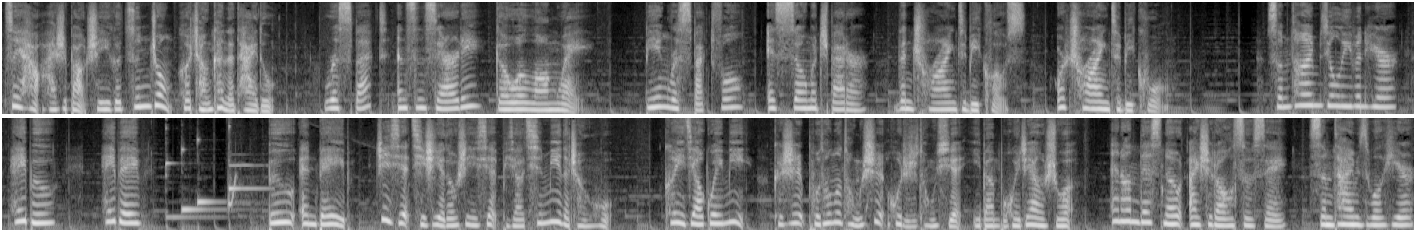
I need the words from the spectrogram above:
最好还是保持一个尊重和诚恳的态度。Respect and sincerity go a long way. Being respectful is so much better than trying to be close or trying to be cool. Sometimes you'll even hear, "Hey boo," "Hey babe." Boo and babe 这些其实也都是一些比较亲密的称呼，可以叫闺蜜，可是普通的同事或者是同学一般不会这样说。And on this note, I should also say, sometimes we'll hear,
